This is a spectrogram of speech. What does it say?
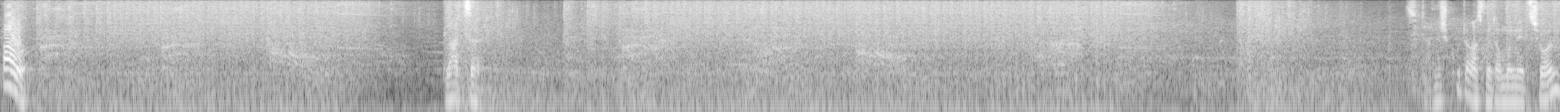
Au! Platze. Gut aus mit der Munition.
